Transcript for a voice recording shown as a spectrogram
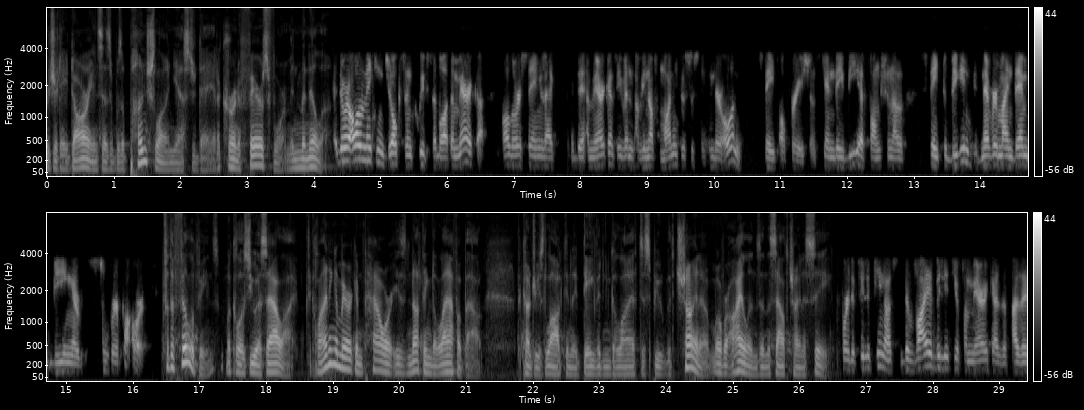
Richard Heydarian says it was a punchline yesterday at a current affairs forum in Manila. They were all making jokes and quips about America. All were saying, like, the Americans even have enough money to sustain their own state operations. Can they be a functional state to begin with? Never mind them being a superpower. For the Philippines, a close U.S. ally, declining American power is nothing to laugh about. The country is locked in a David and Goliath dispute with China over islands in the South China Sea. For the Filipinos, the viability of America as a, as a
